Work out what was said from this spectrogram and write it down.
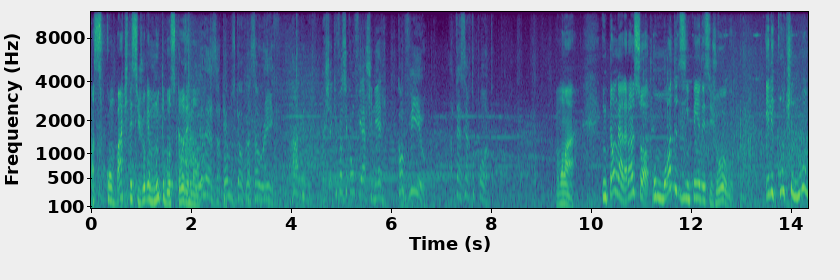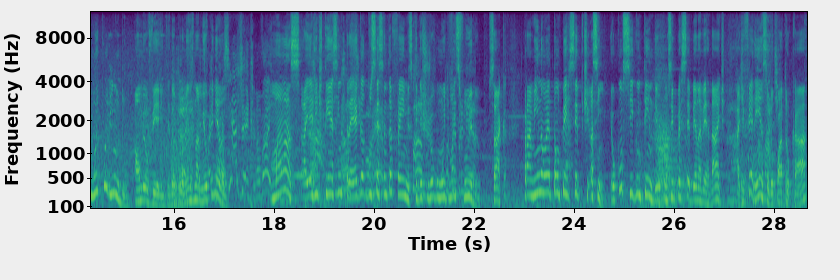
Nossa, o combate desse jogo é muito gostoso, irmão. Beleza, temos que alcançar o Rafe. Rápido. Achei que você confiasse nele. Confio. Até certo ponto. Vamos lá. Então, galera, olha só. O modo desempenho desse jogo, ele continua muito lindo, ao meu ver, entendeu? Pelo menos na minha opinião. Mas aí a gente tem essa entrega dos 60 frames, que deixa o jogo muito mais fluido, saca? Pra mim não é tão perceptível. Assim, eu consigo entender, eu consigo perceber, na verdade, a diferença do 4K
